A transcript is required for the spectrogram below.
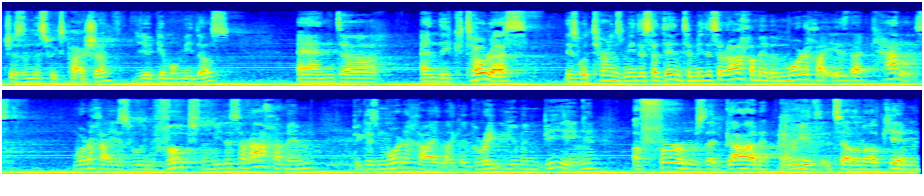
which is in this week's parsha, Yud Gimel Midos and uh, and the Ketores is what turns Midas Adin to Midas Arachamim, and Mordechai is that catalyst. Mordechai is who invokes the Midas Arachamim because Mordechai, like a great human being, affirms that God breathed Tzelem Elokim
